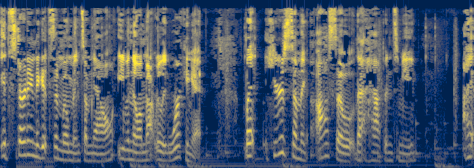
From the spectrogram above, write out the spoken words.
it's starting to get some momentum now, even though I'm not really working it. But here's something also that happened to me. I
